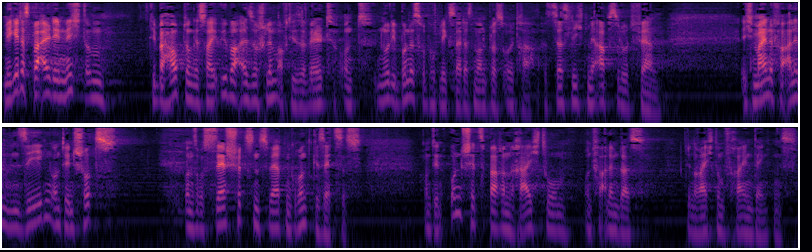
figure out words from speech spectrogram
Mir geht es bei all dem nicht um die Behauptung, es sei überall so schlimm auf dieser Welt und nur die Bundesrepublik sei das Nonplusultra. Also das liegt mir absolut fern. Ich meine vor allem den Segen und den Schutz unseres sehr schützenswerten Grundgesetzes und den unschätzbaren Reichtum und vor allem das, den Reichtum freien Denkens.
